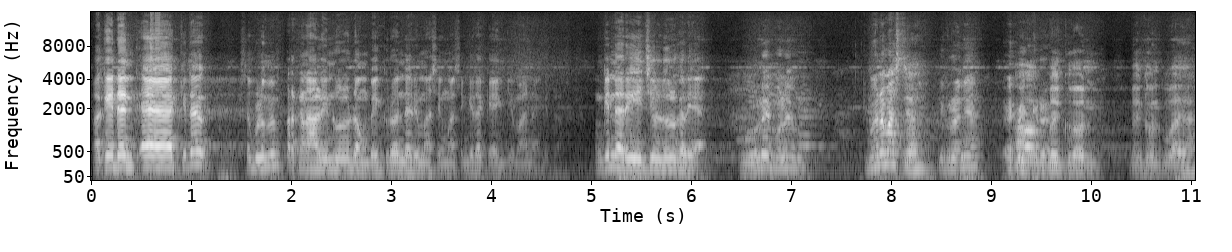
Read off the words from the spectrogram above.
Oke dan eh, kita sebelumnya perkenalin dulu dong background dari masing-masing kita kayak gimana gitu. Mungkin dari Icil dulu kali ya. Boleh, boleh. Gimana Mas? Ya. Backgroundnya? Eh, Oh, background. background background gua ya.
